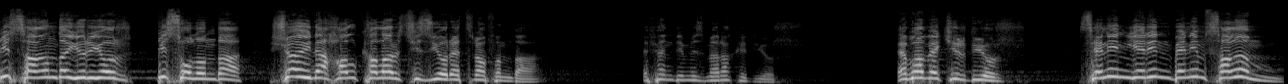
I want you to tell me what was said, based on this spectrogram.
Bir sağında yürüyor, bir solunda. Şöyle halkalar çiziyor etrafında. Efendimiz merak ediyor. Ebu Bekir diyor. Senin yerin benim sağım.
